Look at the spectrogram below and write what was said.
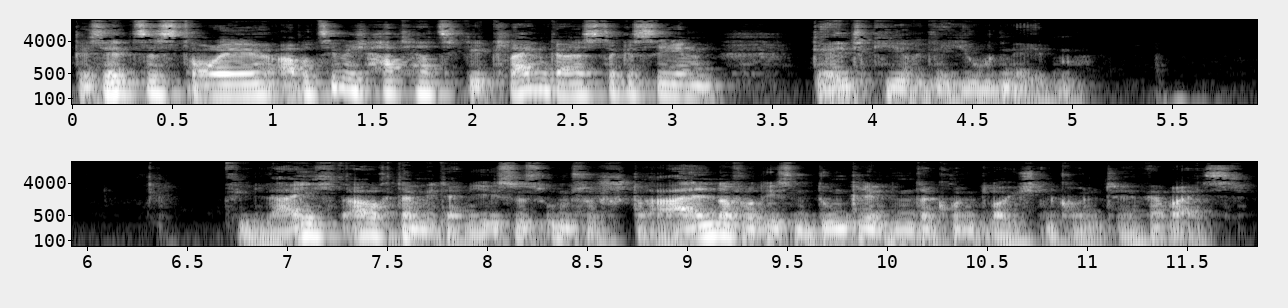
gesetzestreue, aber ziemlich hartherzige Kleingeister gesehen, geldgierige Juden eben. Vielleicht auch, damit ein Jesus umso strahlender vor diesem dunklen Hintergrund leuchten konnte, wer weiß.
